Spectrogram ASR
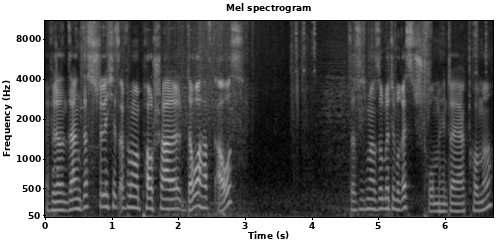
Ich würde dann sagen, das stelle ich jetzt einfach mal pauschal dauerhaft aus. Dass ich mal so mit dem Reststrom hinterherkomme.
